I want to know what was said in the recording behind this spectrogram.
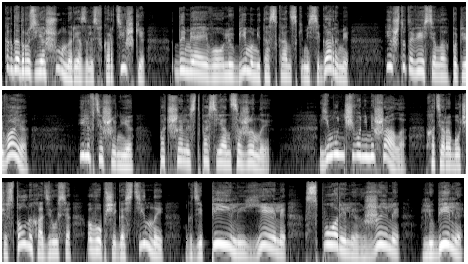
когда друзья шумно резались в картишки, дымя его любимыми тосканскими сигарами и что-то весело попивая, или в тишине под шелест пасьянца жены. Ему ничего не мешало, хотя рабочий стол находился в общей гостиной, где пили, ели, спорили, жили, любили.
